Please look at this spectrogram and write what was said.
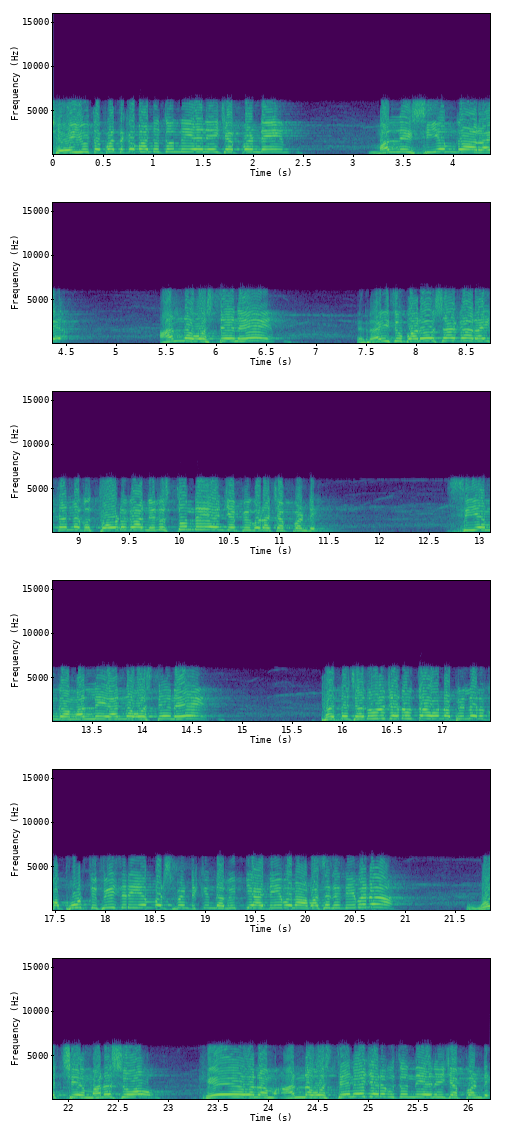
చేయూత పథకం అందుతుంది అని చెప్పండి. మళ్ళీ సీఎంగా అన్న వస్తేనే రైతు భరోసాగా రైతన్నకు తోడుగా నిలుస్తుంది అని చెప్పి కూడా చెప్పండి. సీఎంగా మళ్ళీ అన్న వస్తేనే పెద్ద చదువులు చదువుతా ఉన్న పిల్లలకు పూర్తి ఫీజు రీఎంబర్స్మెంట్ కింద విద్యా దీవెన వసతి దీవెన వచ్చే మనసు కేవలం అన్న వస్తేనే జరుగుతుంది అని చెప్పండి.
